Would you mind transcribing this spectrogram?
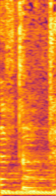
left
